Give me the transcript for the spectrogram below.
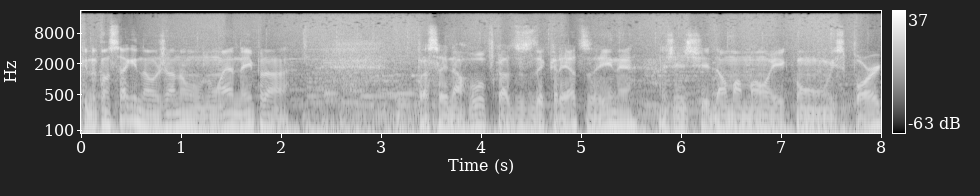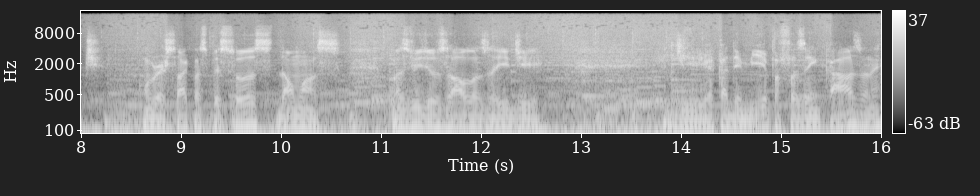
que não conseguem não, já não, não é nem para para sair na rua por causa dos decretos aí, né? A gente dá uma mão aí com o esporte, conversar com as pessoas, dar umas umas vídeos aulas aí de academia para fazer em casa, né?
